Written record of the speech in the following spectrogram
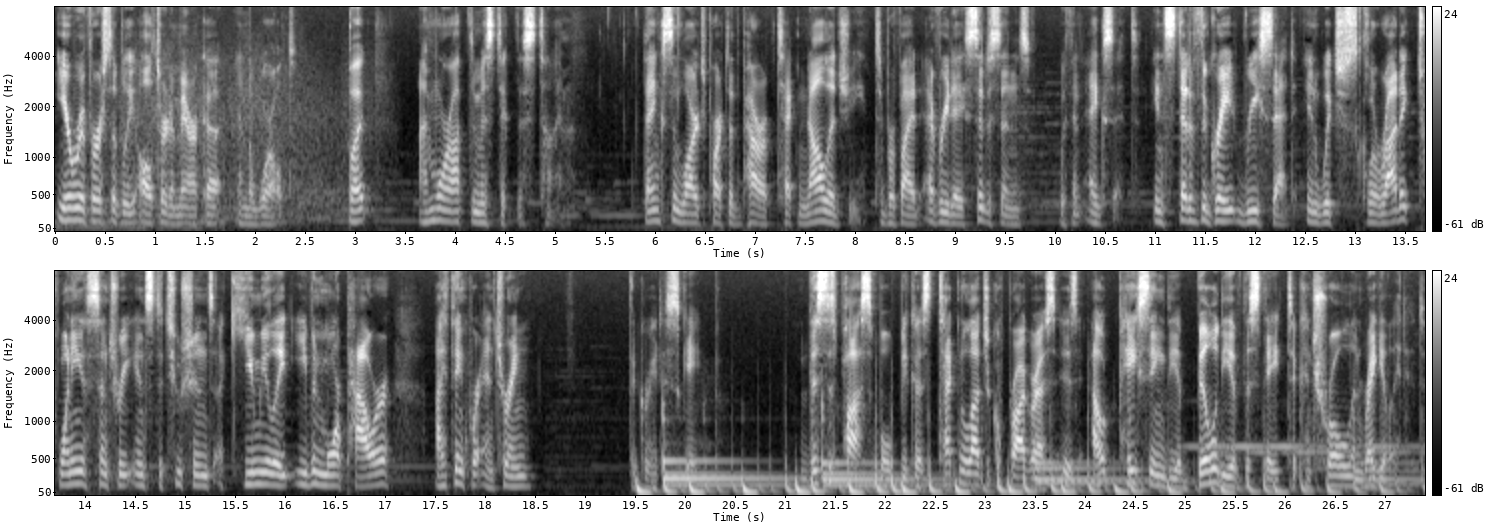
irreversibly altered America and the world. But I'm more optimistic this time. thanks in large part to the power of technology to provide everyday citizens with an exit. Instead of the Great Reset, in which sclerotic 20th century institutions accumulate even more power, I think we're entering the Great Escape. This is possible because technological progress is outpacing the ability of the state to control and regulate it.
